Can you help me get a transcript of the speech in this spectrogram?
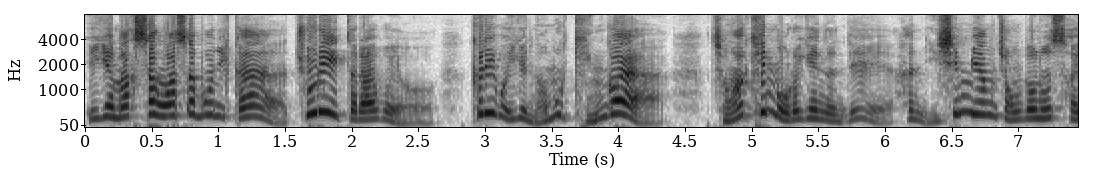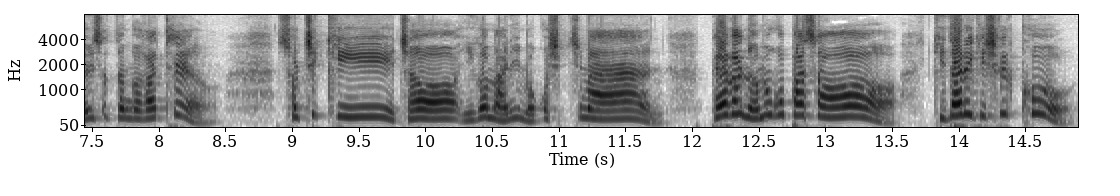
이게 막상 와서 보니까 줄이 있더라고요. 그리고 이게 너무 긴 거야. 정확히 모르겠는데 한 20명 정도는 서 있었던 것 같아요. 솔직히 저 이거 많이 먹고 싶지만 배가 너무 고파서 기다리기 싫고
